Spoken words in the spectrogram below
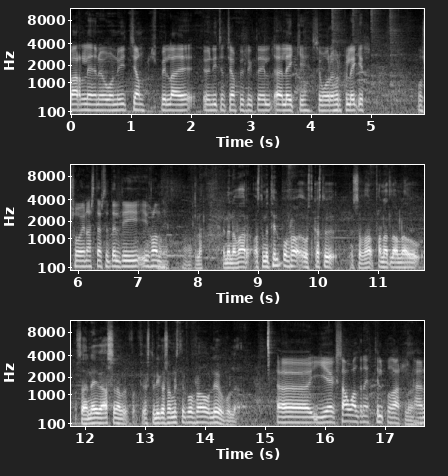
varanliðinu og 19 spilaði U19 Champions League eh, leiki sem voru hörkuleikir og svo í næsta eftir deldi í, í Hollandi. Nákvæmlega. Ég meina, var, varstu með tilbúð frá, þú veist, gastu, þess að fann allavega að þú sagði nei við Arsenal, fyrstu líka samlingstilbúð frá Liverpool eða? Uh, ég sá aldrei neitt tilbúð þar Nei. en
